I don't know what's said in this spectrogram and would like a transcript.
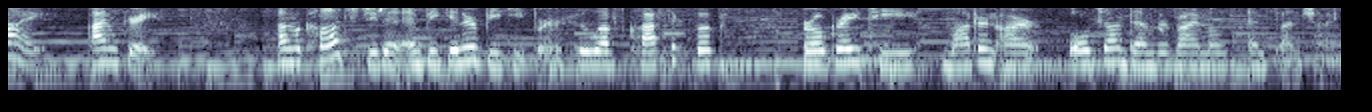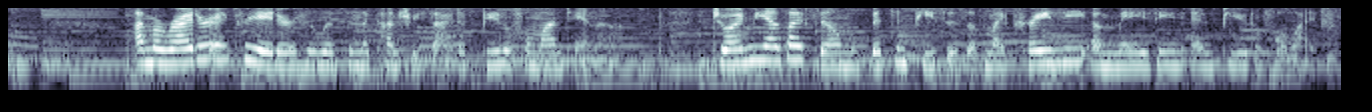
Hi, I'm Grace. I'm a college student and beginner beekeeper who loves classic books, Earl Grey tea, modern art, old John Denver vinyls, and sunshine. I'm a writer and creator who lives in the countryside of beautiful Montana. Join me as I film bits and pieces of my crazy, amazing, and beautiful life.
